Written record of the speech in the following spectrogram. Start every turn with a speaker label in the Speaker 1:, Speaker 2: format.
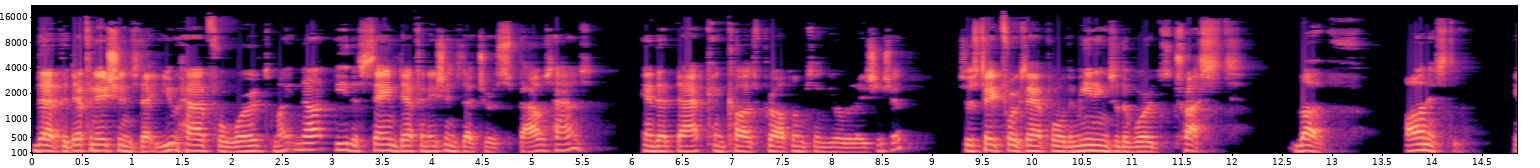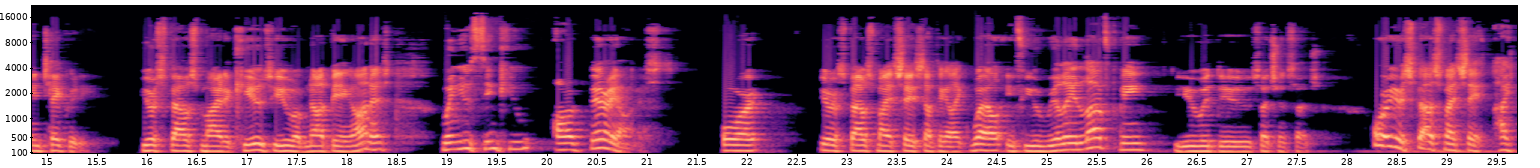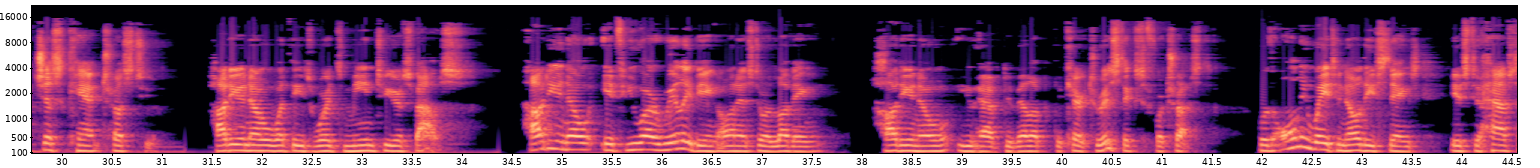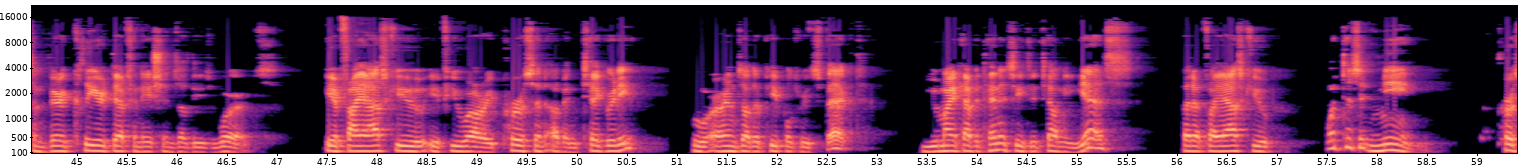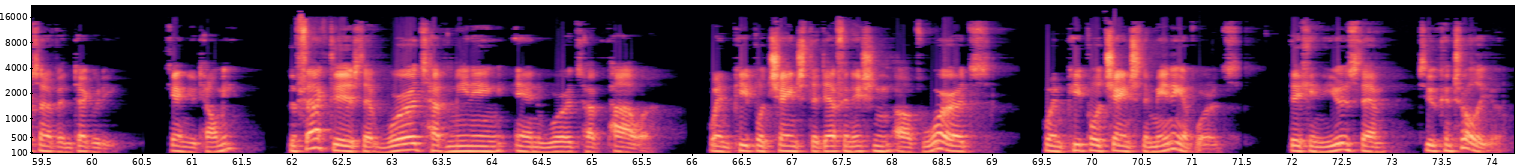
Speaker 1: that the definitions that you have for words might not be the same definitions that your spouse has, and that that can cause problems in your relationship. Just take, for example, the meanings of the words trust, love, honesty, integrity. Your spouse might accuse you of not being honest when you think you are very honest. Or your spouse might say something like, Well, if you really loved me, you would do such and such. Or your spouse might say, I just can't trust you. How do you know what these words mean to your spouse? How do you know if you are really being honest or loving? How do you know you have developed the characteristics for trust? Well, the only way to know these things is to have some very clear definitions of these words. If I ask you if you are a person of integrity who earns other people's respect, you might have a tendency to tell me yes. But if I ask you, what does it mean, a person of integrity? Can you tell me? The fact is that words have meaning and words have power. When people change the definition of words, when people change the meaning of words, they can use them to control you.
